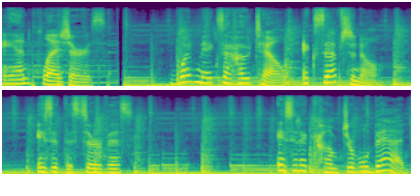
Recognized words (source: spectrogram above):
and pleasures. What makes a hotel exceptional? Is it the service? Is it a comfortable bed?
